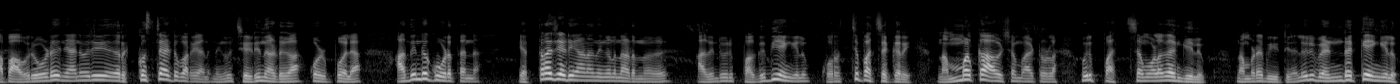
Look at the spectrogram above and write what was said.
അപ്പോൾ അവരോട് ഞാനൊരു റിക്വസ്റ്റായിട്ട് പറയുകയാണ് നിങ്ങൾ ചെടി നടുക കുഴപ്പമില്ല. അതിന്റെ കൂടെ തന്നെ എത്ര ചെടിയാണ് നിങ്ങൾ നടുന്നത്? അതിന്റെ ഒരു പകുതിയെങ്കിലും കുറച്ച് പച്ചക്കറി നമ്മൾക്ക് ആവശ്യമായിട്ടുള്ള ഒരു പച്ചമുളകെങ്കിലും നമ്മുടെ വീട്ടിൽ അല്ലെങ്കിൽ ഒരു വെണ്ടക്കയെങ്കിലും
